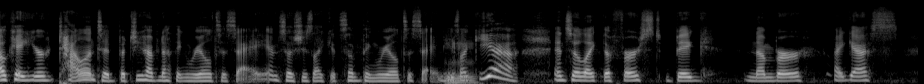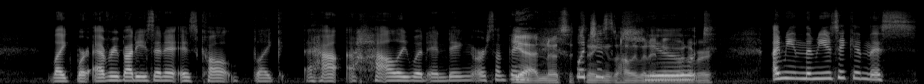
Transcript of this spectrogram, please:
okay, you're talented, but you have nothing real to say. And so she's like, it's something real to say. And he's like, yeah. And so, like, the first big number, I guess, like where everybody's in it is called like a, ho- a Hollywood ending or something. yeah, no such which thing is as a Hollywood cute. ending or whatever I mean, the music in this,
